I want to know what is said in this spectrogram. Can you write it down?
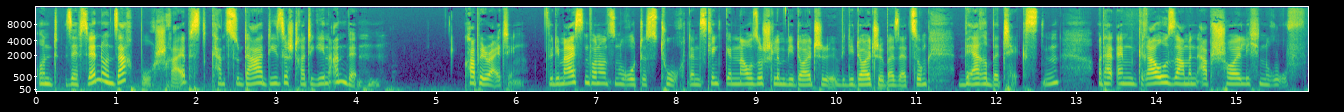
Und selbst wenn du ein Sachbuch schreibst, kannst du da diese Strategien anwenden. Copywriting. Für die meisten von uns ein rotes Tuch, denn es klingt genauso schlimm wie, deutsche, wie die deutsche Übersetzung, Werbetexten und hat einen grausamen, abscheulichen Ruf.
